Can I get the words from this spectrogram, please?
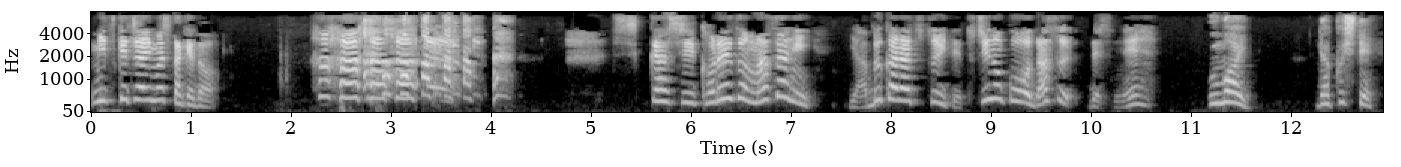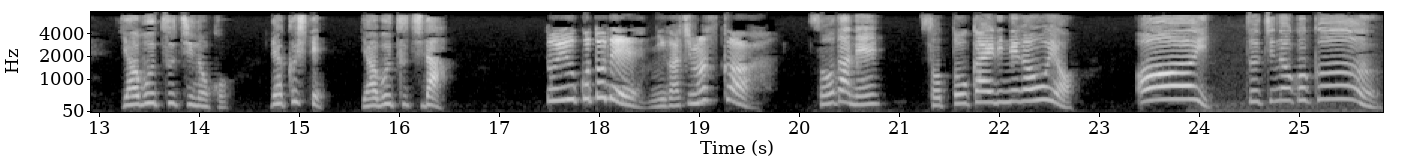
見つけちゃいましたけど。ははははは。しかし、これぞまさに、やぶからつついて土の子を出すですね。うまい。略して、やぶ土の子。略して、やぶ土だ。ということで、逃がしますか。そうだね。そっとお帰り願おうよ。おーい、土の子くん。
